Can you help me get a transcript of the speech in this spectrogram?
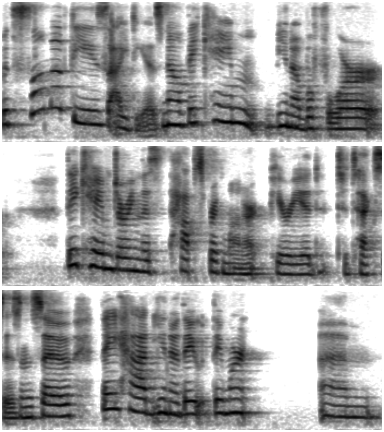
with some of these ideas. Now they came, you know, before they came during this Habsburg monarch period to Texas, and so they had, you know, they they weren't, um,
